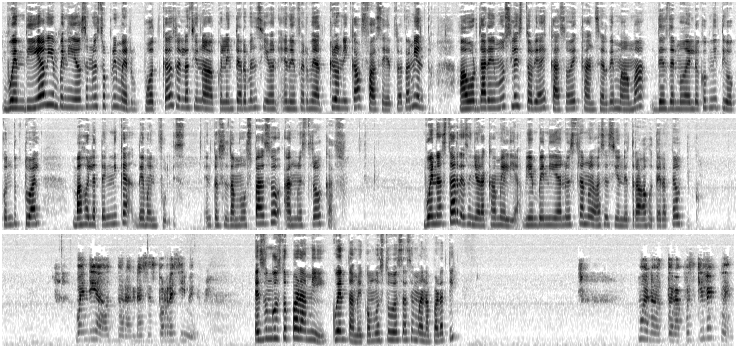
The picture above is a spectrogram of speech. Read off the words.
Buen día, bienvenidos a nuestro primer podcast relacionado con la intervención en enfermedad crónica fase de tratamiento. Abordaremos la historia de caso de cáncer de mama desde el modelo cognitivo-conductual bajo la técnica de mindfulness. Entonces damos paso a nuestro caso. Buenas tardes, señora Camelia. Bienvenida a nuestra nueva sesión de trabajo terapéutico. Buen día, doctora. Gracias por recibirme. Es un gusto para mí. Cuéntame, ¿cómo estuvo esta semana para ti? Bueno, doctora, pues ¿qué le cuento?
